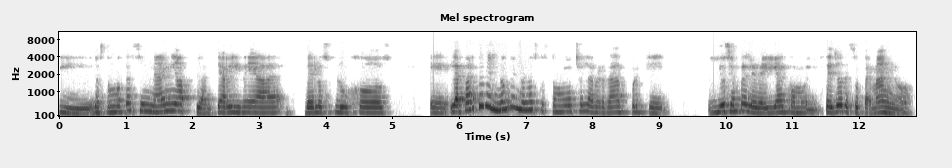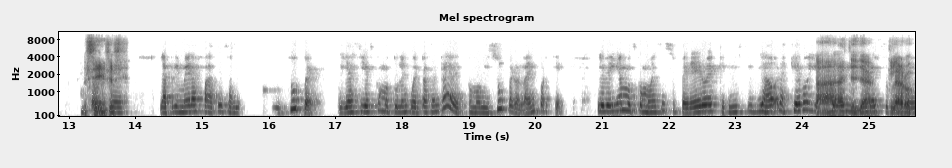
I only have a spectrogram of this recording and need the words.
Y nos tomó casi un año a plantear la idea, ver los flujos, eh, la parte del nombre no nos costó mucho, la verdad, porque yo siempre le veía como el sello de Superman, ¿no? sí, sí, sí. La primera fase salió super, y así es como tú lo encuentras en redes, como mi super online, porque le veíamos como ese superhéroe que dices, ¿y ahora qué voy a ah, hacer? Ya, ya, claro.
